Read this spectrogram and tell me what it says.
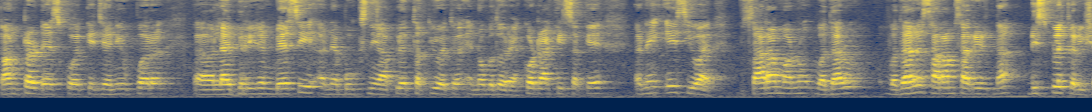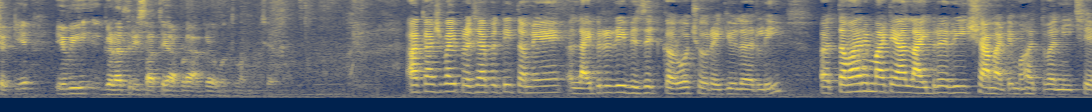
કાઉન્ટર ડેસ્ક હોય કે જેની ઉપર લાઇબ્રેરિયન બેસી અને બુક્સની આપલે થતી હોય તો એનો બધો રેકોર્ડ રાખી શકે. અને એ સિવાય સારામાંનું વધારું, વધારે સારામાં સારી રીતના ડિસ્પ્લે કરી શકીએ એવી ગણતરી સાથે આપણે આગળ વધવાનું છે. આકાશભાઈ પ્રજાપતિ, તમે લાઇબ્રેરી વિઝિટ કરો છો રેગ્યુલરલી. તમારે માટે આ લાઇબ્રેરી શા માટે મહત્વની છે?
